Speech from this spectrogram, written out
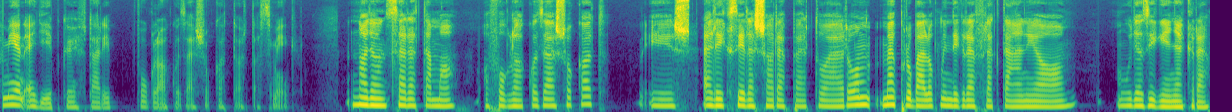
Milyen egyéb könyvtári foglalkozásokat tartasz még? Nagyon szeretem a, a foglalkozásokat, és elég széles a repertoárom. Megpróbálok mindig reflektálni a, úgy az igényekre.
